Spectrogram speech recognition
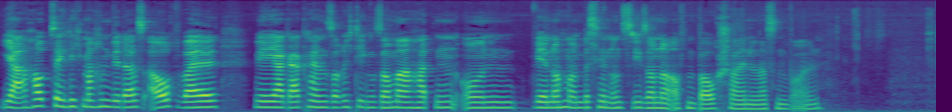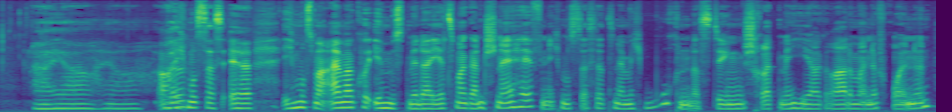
ja, hauptsächlich machen wir das auch, weil wir ja gar keinen so richtigen Sommer hatten und wir noch mal ein bisschen uns die Sonne auf den Bauch scheinen lassen wollen. Ah ja, ja. Aber Ne? ich muss das, äh, ich muss mal einmal, ihr müsst mir da jetzt mal ganz schnell helfen. Ich muss das jetzt nämlich buchen, das Ding, schreibt mir hier gerade meine Freundin.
